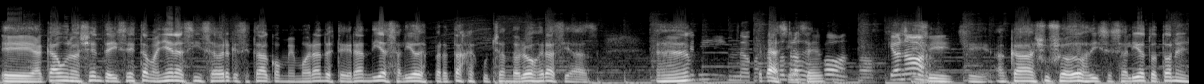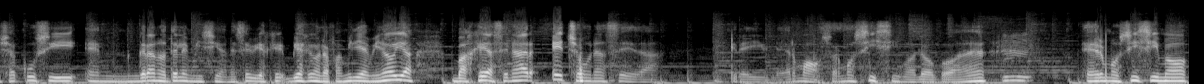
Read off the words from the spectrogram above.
Eh, acá un oyente dice, esta mañana sin saber que se estaba conmemorando este gran día, salió despertaja escuchándolos, gracias. ¿Eh? Qué lindo, con Gracias, nosotros de eh. fondo. Qué honor. Sí, sí. Acá Yuyo 2 dice, salió Totón en jacuzzi en Gran Hotel en Misiones. ¿eh? Viaje, viaje con la familia de mi novia, bajé a cenar, hecho una seda. Increíble, hermoso, hermosísimo, loco. ¿eh? Mm. Hermosísimo.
